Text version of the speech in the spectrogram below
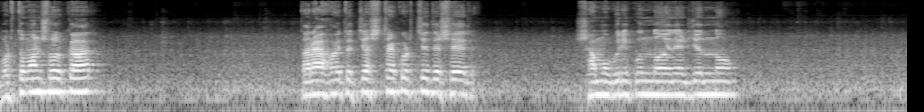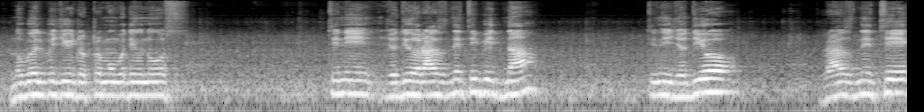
বর্তমান সরকার তারা হয়তো চেষ্টা করছে দেশের সামগ্রিক উন্নয়নের জন্য। নোবেল বিজয়ী ডক্টর মোহাম্মদ ইউনুস, তিনি যদিও রাজনীতিবিদ না, তিনি যদিও রাজনীতিক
